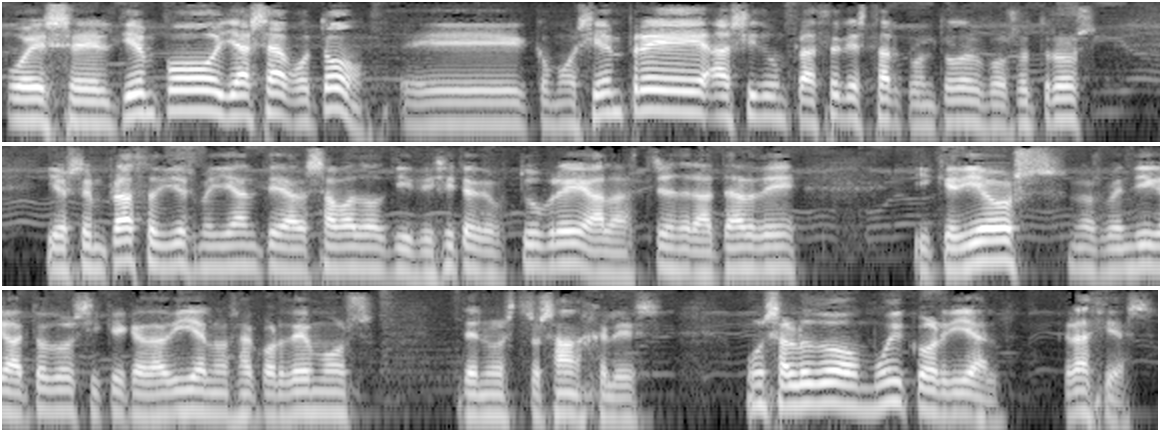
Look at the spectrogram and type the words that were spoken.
Pues el tiempo ya se agotó. Eh, como siempre, ha sido un placer estar con todos vosotros y os emplazo Dios mediante al sábado 17 de octubre a las 3 de la tarde y que Dios nos bendiga a todos y que cada día nos acordemos de nuestros ángeles. Un saludo muy cordial. Gracias.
